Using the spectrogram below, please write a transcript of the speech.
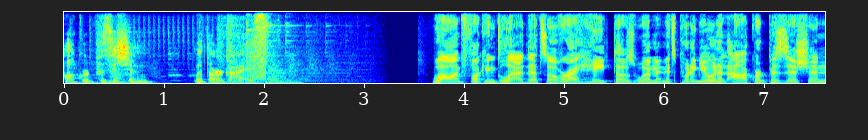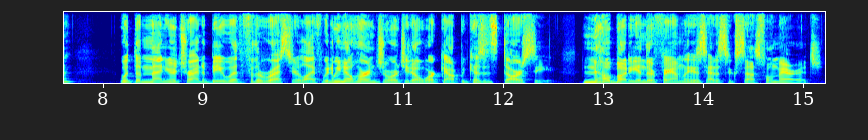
awkward position with our guys. Wow, I'm fucking glad that's over. I hate those women. It's putting you in an awkward position with the men you're trying to be with for the rest of your life. We, we know her and Georgi don't work out because it's Darcey. Nobody in their family has had a successful marriage.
